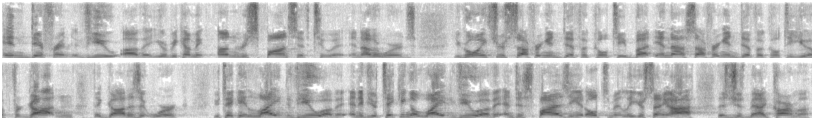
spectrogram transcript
indifferent view of it. You're becoming unresponsive to it. In other words, you're going through suffering and difficulty, but in that suffering and difficulty, you have forgotten that God is at work. You take a light view of it. And if you're taking a light view of it and despising it, ultimately you're saying, ah, this is just bad karma.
